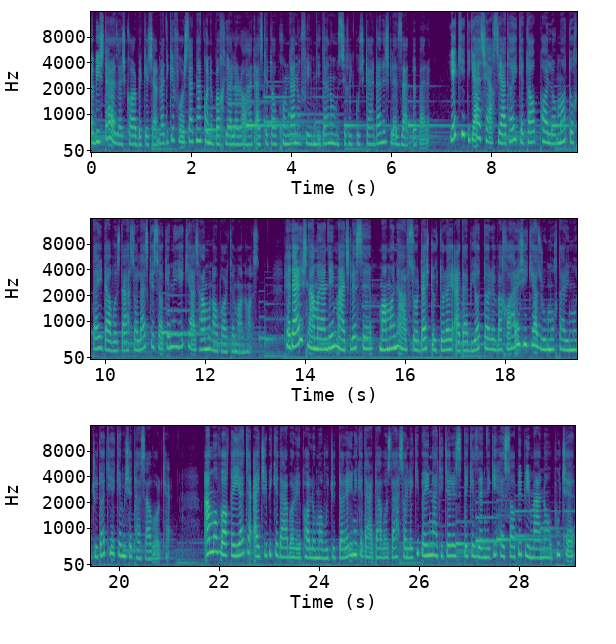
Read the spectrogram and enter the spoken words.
و بیشتر ازش کار بکشن و دیگه فرصت نکنه با خیال راحت از کتاب خوندن و فیلم دیدن و موسیقی گوش کردنش لذت ببره. یکی دیگه از شخصیت های کتاب پالوما دختری دوازده ساله است که ساکن یکی از همون آپارتمان هاست. پدرش نماینده مجلس مامان افسردش دکترای ادبیات داره و خواهرش یکی از رومخترین موجوداتیه که میشه تصور کرد. اما واقعیت عجیبی که درباره پالوما وجود داره اینه که در دوازده سالگی به این نتیجه رسیده که زندگی حسابی بیمعنا و پوچه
